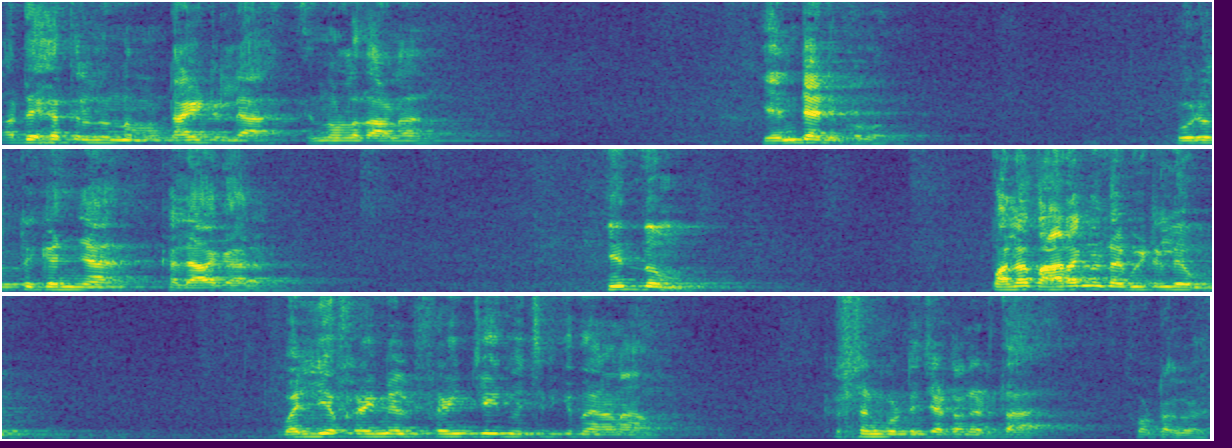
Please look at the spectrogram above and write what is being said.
അദ്ദേഹത്തിൽ നിന്നും ഉണ്ടായിട്ടില്ല എന്നുള്ളതാണ് എന്റെ അനുഭവം. ഒരു തികഞ്ഞ കലാകാരൻ. ഇന്നും പല താരങ്ങളുടെ വീട്ടിലും വലിയ ഫ്രെയിമിൽ ഫ്രെയിം ചെയ്ത് വെച്ചിരിക്കുന്നതാണ് കൃഷ്ണൻകുട്ടി ചേട്ടൻ എടുത്ത ഫോട്ടോകൾ.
